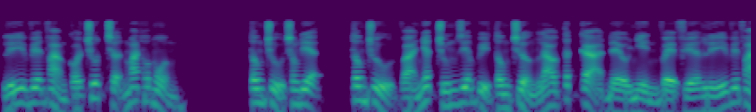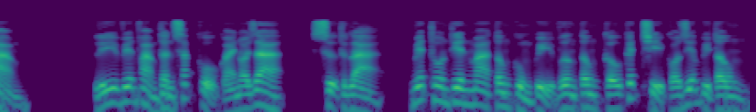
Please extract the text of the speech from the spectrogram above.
Lý viễn phạm có chút trợn mắt hốc mồm tông chủ trong điện, tông chủ và nhất chúng diễm quỷ tông trưởng lao tất cả đều nhìn về phía lý viễn phạm lý viễn phạm thân sắc cổ quái nói ra, sự thực là, biết thôn thiên ma tông cùng quỷ vương tông cấu kết chỉ có diễm quỷ tông,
